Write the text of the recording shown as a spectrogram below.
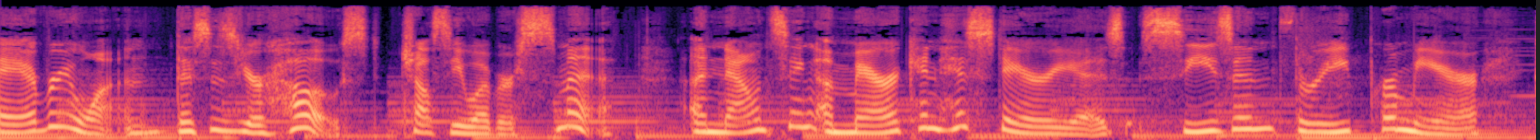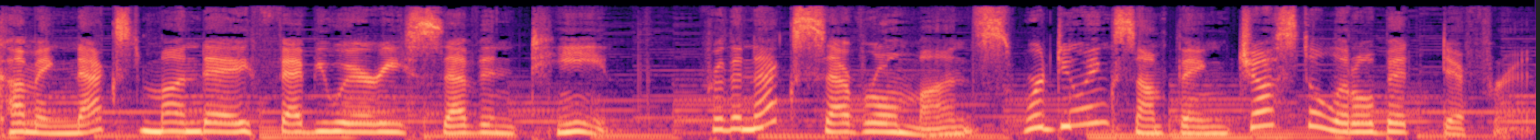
Hey everyone, this is your host, Chelsey Weber Smith, announcing American Hysteria's Season 3 premiere coming next Monday, February 17th. For the next several months, we're doing something just a little bit different.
